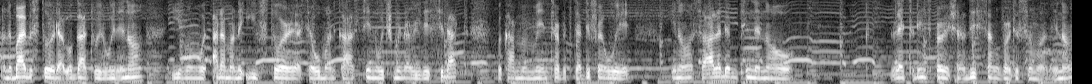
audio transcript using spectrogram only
And the Bible story that we got with, with you know, even with Adam and the Eve story, I say woman caused sin, which me not really see that because me interpret it a different way. You know, so all of them things you know led to the inspiration of this song Virtuous Woman, you know,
